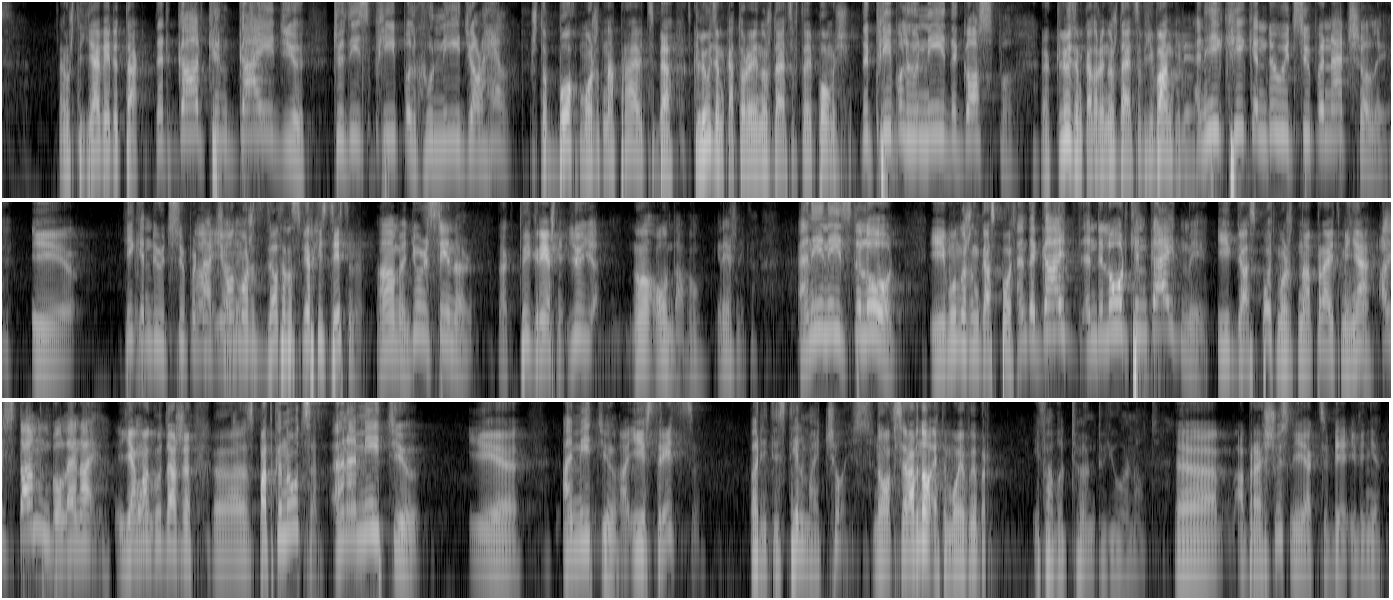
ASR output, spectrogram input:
Потому что я верю так, that God can guide you to these people who need your help, Что Бог может направить тебя к людям, которые нуждаются в твоей помощи, the people who need the gospel. э, к людям, которые нуждаются в Евангелии. And He, he can do it supernaturally. И, He can do it а, и supernaturally. Он может сделать это сверхъестественно. Amen. You're a sinner. Так, ты грешник, You, you, no, он да, он грешник. And he needs the Lord. и ему нужен Господь. And the guide and the Lord can guide me. И Господь может направить меня. I stumble and I Я могу даже э, споткнуться and I meet you. и, I meet you. а, и встретиться. But it is still my choice Но все равно это мой выбор. if I will turn to you or not. Э, обращусь ли я к тебе или нет?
